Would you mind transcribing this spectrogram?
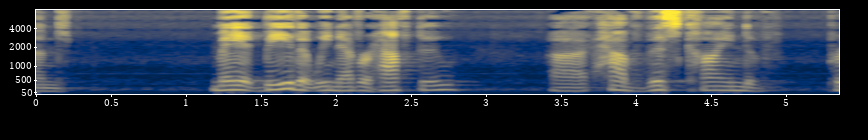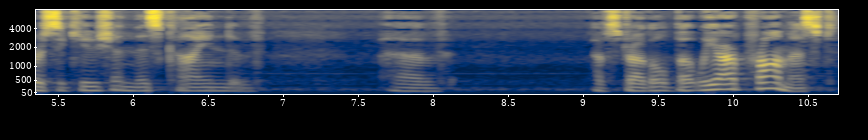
And may it be that we never have to uh, have this kind of persecution, this kind of, of, of struggle, but we are promised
